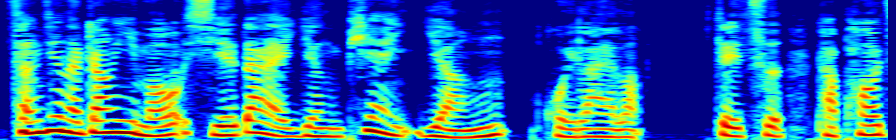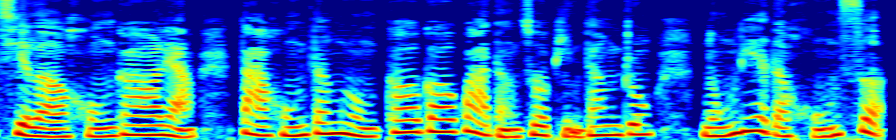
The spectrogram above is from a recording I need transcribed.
曾经的张艺谋携带影片影回来了。这次他抛弃了《红高粱》《大红灯笼高高挂》等作品当中浓烈的红色，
